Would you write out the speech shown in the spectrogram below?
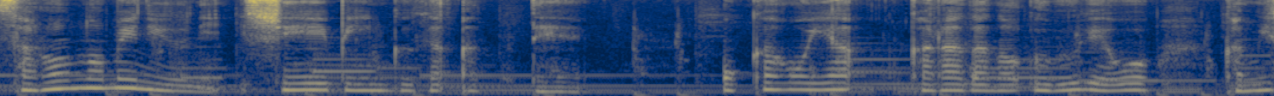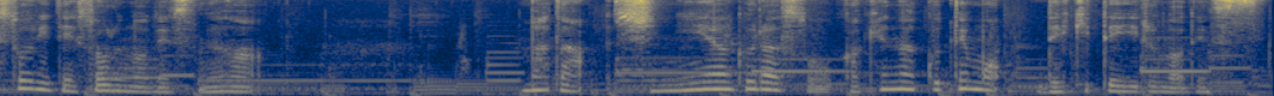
サロンのメニューにシェービングがあってお顔や体の産毛をカミソリで剃るのですがまだシニアグラスをかけなくてもできているのです。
